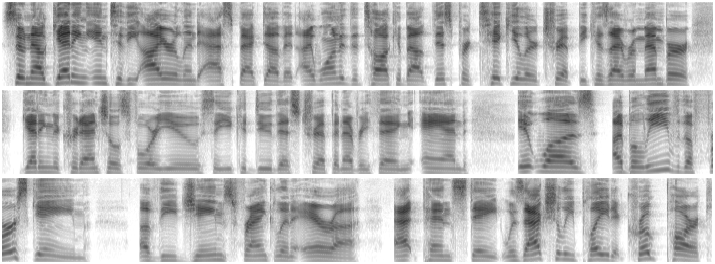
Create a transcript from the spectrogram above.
So now getting into the Ireland aspect of it, I wanted to talk about this particular trip because I remember getting the credentials for you so you could do this trip and everything. And it was, I believe, the first game of the James Franklin era at Penn State was actually played at Croke Park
